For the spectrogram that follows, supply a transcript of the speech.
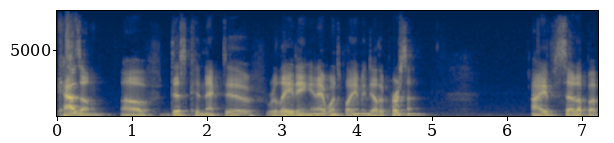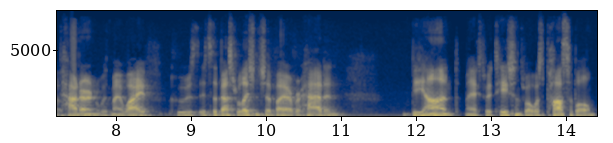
chasm of disconnective relating and everyone's blaming the other person. I've set up a pattern with my wife who's it's the best relationship i ever had and beyond my expectations what was possible.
